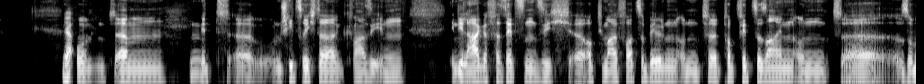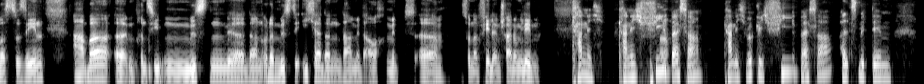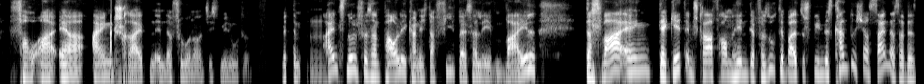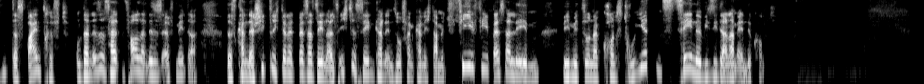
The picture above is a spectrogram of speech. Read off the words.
ja. und ähm, mit äh, und Schiedsrichter quasi in, in die Lage versetzen, sich äh, optimal fortzubilden und äh, topfit zu sein und äh, sowas zu sehen. Aber äh, im Prinzip müssten wir dann oder müsste ich ja dann damit auch mit äh, so einer Fehlentscheidung leben. Kann ich. Kann ich viel ja. besser. Kann ich wirklich viel besser als mit dem VAR einschreiten in der 95. Minute. Mit dem mhm. 1-0 für St. Pauli kann ich da viel besser leben, weil das war eng, der geht im Strafraum hin, der versucht den Ball zu spielen. Das kann durchaus sein, dass er das, das Bein trifft. Und dann ist es halt ein Foul, dann ist es Elfmeter. Das kann der Schiedsrichter nicht besser sehen, als ich das sehen kann. Insofern kann ich damit viel, viel besser leben, wie mit so einer konstruierten Szene, wie sie dann am Ende kommt.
